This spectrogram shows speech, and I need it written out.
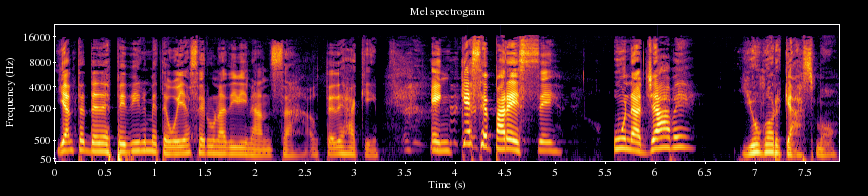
Y antes de despedirme, te voy a hacer una adivinanza a ustedes aquí. ¿En qué se parece una llave y un orgasmo?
